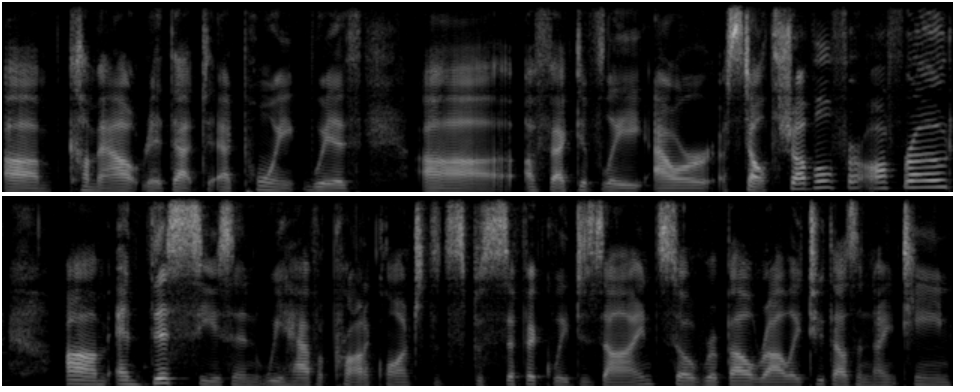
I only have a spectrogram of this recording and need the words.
um, come out at that at point with uh, effectively our stealth shovel for off road. Um, and this season, we have a product launch that's specifically designed. So, Rebelle Rally 2019,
